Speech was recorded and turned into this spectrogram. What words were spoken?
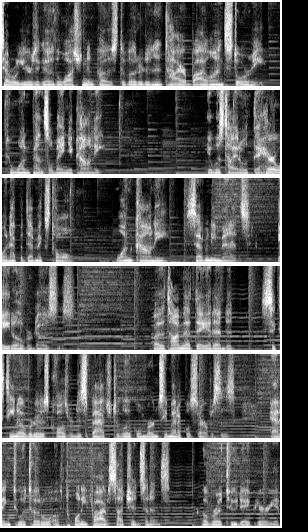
Several years ago, the Washington Post devoted an entire byline story to one Pennsylvania county. It was titled The Heroin Epidemic's Toll One County, 70 Minutes, Eight Overdoses. By the time that day had ended, 16 overdose calls were dispatched to local emergency medical services, adding to a total of 25 such incidents over a two day period.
